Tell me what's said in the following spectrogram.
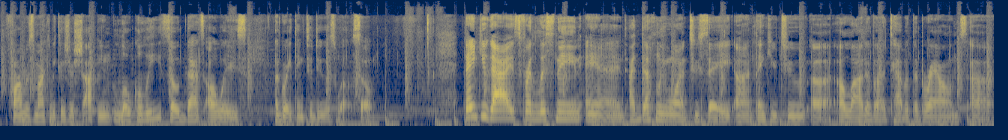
farmers market because you're shopping locally. So that's always a great thing to do as well. So thank you guys for listening. And I definitely want to say uh, thank you to uh, a lot of uh, Tabitha Brown's uh,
